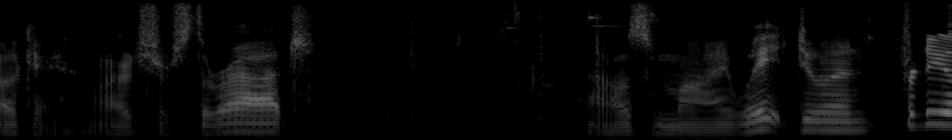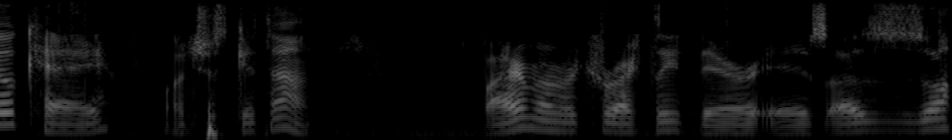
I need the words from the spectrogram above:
Okay, alright, search the rat. How's my weight doing? Pretty okay. Let's just get down. If I remember correctly, there is a zo-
